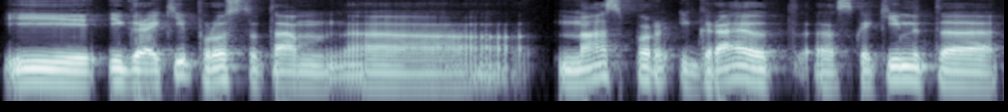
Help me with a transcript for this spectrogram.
и игроки просто там наспор играют с какими-то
